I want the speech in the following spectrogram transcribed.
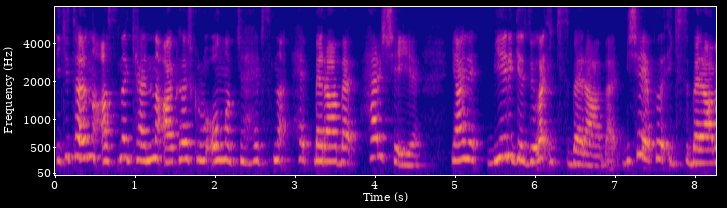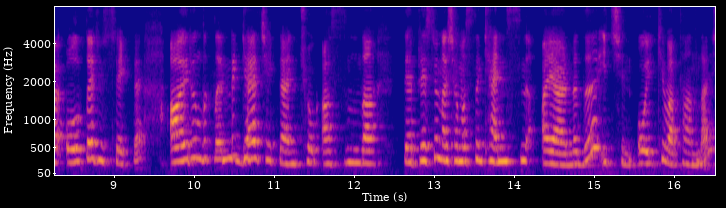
iki tarafın aslında kendine arkadaş grubu olmadığı için hepsine hep beraber her şeyi yani bir yeri geziyorlar ikisi beraber. Bir şey yapıyorlar ikisi beraber oldukları için sürekli ayrıldıklarında gerçekten çok aslında depresyon aşamasını kendisini ayarladığı için o iki vatandaş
